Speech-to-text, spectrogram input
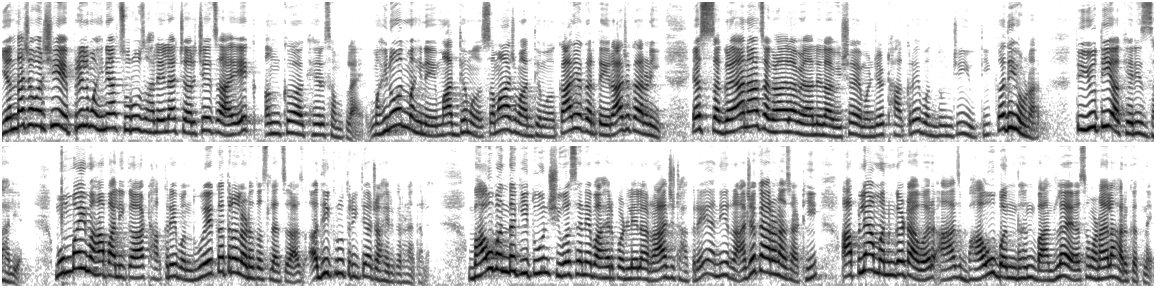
यंदाच्या वर्षी एप्रिल महिन्यात सुरू झालेल्या चर्चेचा एक अंक अखेर संपलाय. महिनोन महिने माध्यमं समाज माध्यमं कार्यकर्ते राजकारणी या सगळ्यांना चघळायला मिळालेला विषय म्हणजे ठाकरे बंधूंची युती कधी होणार? ती युती अखेरीस झाली आहे मुंबई महापालिका ठाकरे बंधू एकत्र लढत असल्याचं आज अधिकृतरित्या जाहीर करण्यात आलंय. भाऊबंदकीतून शिवसेनेबाहेर पडलेला राज ठाकरे यांनी राजकारणासाठी आपल्या मनगटावर आज भाऊबंधन बांधलंय असं म्हणायला हरकत नाही.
